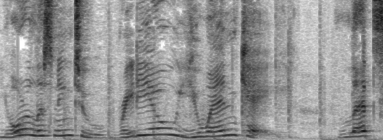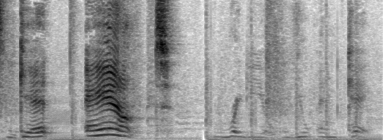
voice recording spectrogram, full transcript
You're listening to Radio UNK. Let's get amped! Radio UNK.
